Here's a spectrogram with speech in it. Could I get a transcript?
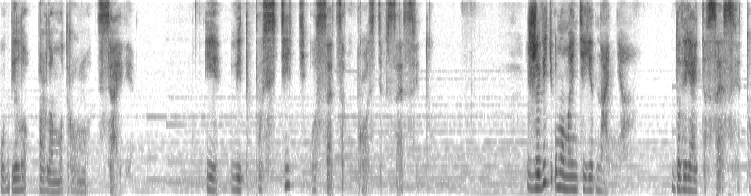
у білоперламутровому сяйві. І відпустіть усе це простір Всесвіту. Живіть у моменті єднання, довіряйте Всесвіту.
